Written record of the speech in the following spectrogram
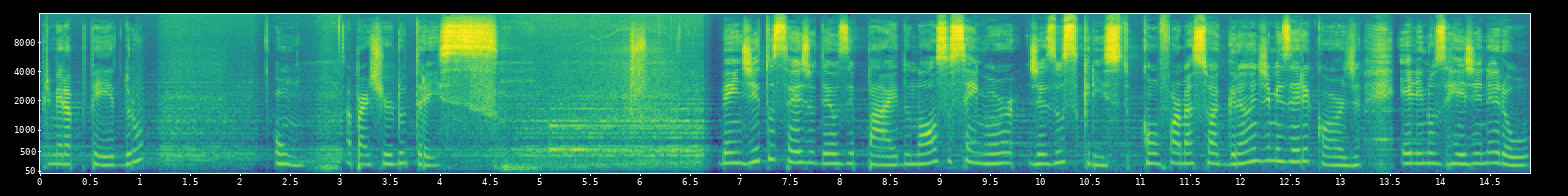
Primeira Pedro 1, a partir do 3. Bendito seja o Deus e Pai do nosso Senhor Jesus Cristo, conforme a sua grande misericórdia, ele nos regenerou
